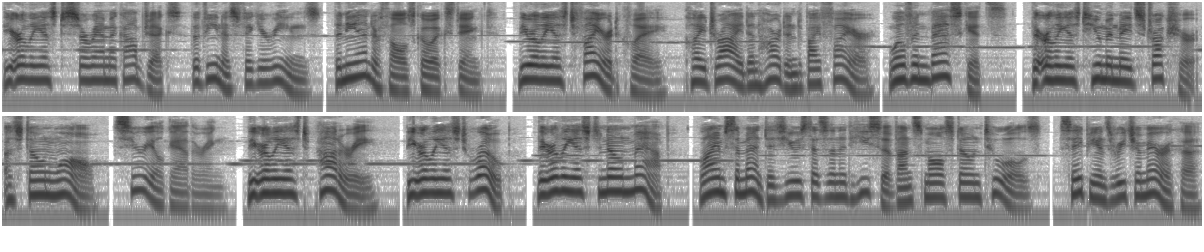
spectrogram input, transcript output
The earliest ceramic objects, the Venus figurines. The Neanderthals go extinct. The earliest fired clay, clay dried and hardened by fire. Woven baskets. The earliest human made structure, a stone wall. Cereal gathering. The earliest pottery. The earliest rope. The earliest known map. Lime cement is used as an adhesive on small stone tools. Sapiens reach America,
